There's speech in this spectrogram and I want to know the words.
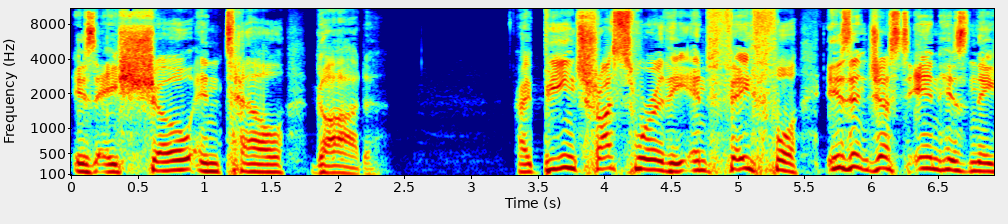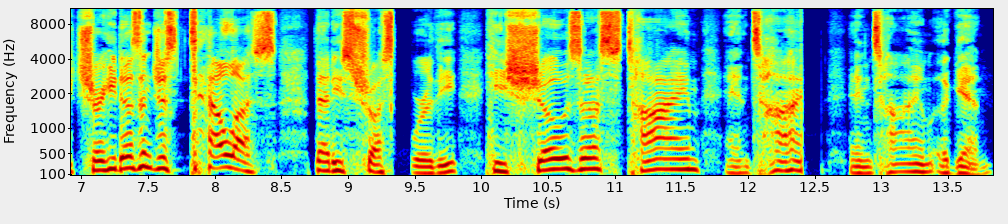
is a show and tell God. Right? Being trustworthy and faithful isn't just in his nature. He doesn't just tell us that he's trustworthy, he shows us time and time and time again.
